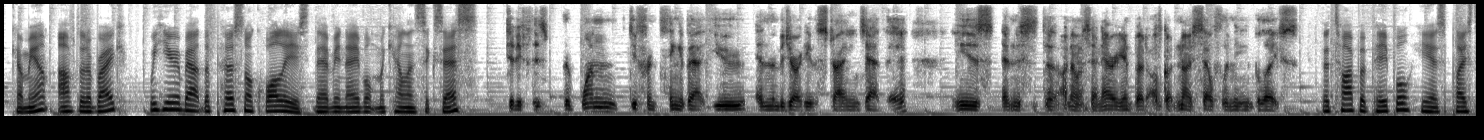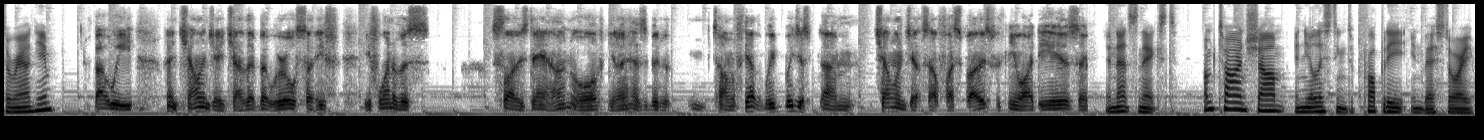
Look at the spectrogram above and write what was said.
Coming up after the break, we hear about the personal qualities that have enabled McLellan's success that if there's the one different thing about you and the majority of Australians out there is, and this is, the, I don't want to sound arrogant, but I've got no self-limiting beliefs. The type of people he has placed around him. But we don't challenge each other, but we're also, if if one of us slows down or, you know, has a bit of time off the other, we, we just um, challenge ourselves, I suppose, with new ideas. And, and that's next. I'm Tyron Shum, and you're listening to Property Investory.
